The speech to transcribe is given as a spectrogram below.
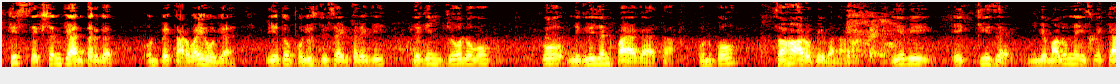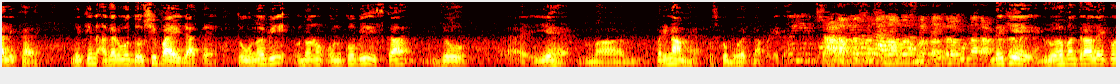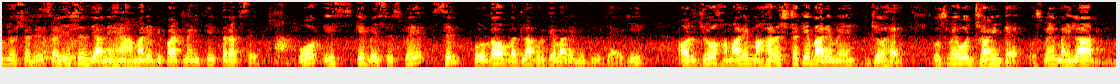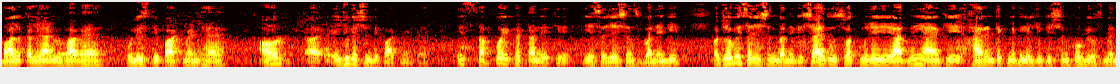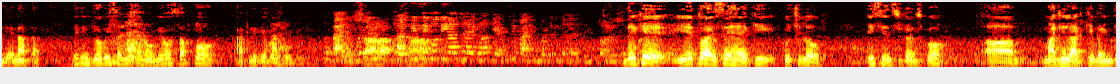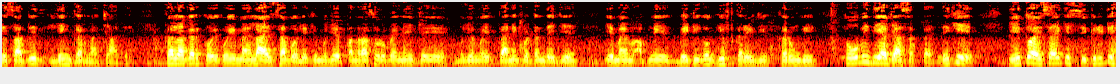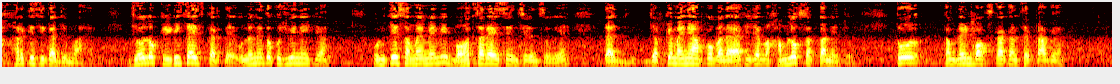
किस सेक्शन के अंतर्गत उन पे कार्रवाई हो जाए। ये तो पुलिस डिसाइड करेगी। लेकिन जो लोगों को निग्लिजेंट पाया गया था, उनको सह आरोपी बनाना, ये भी एक चीज़ है। मुझे मालूम नहीं इसमें क्या लिखा है। लेकिन अगर वो दोषी पाए जाते हैं तो उन्हें भी उन्होंने उनको भी इसका जो ये है परिणाम है उसको भुगतना पड़ेगा। तो देखिए गृह मंत्रालय को जो सजेशन जाने हैं हमारे डिपार्टमेंट की तरफ़ से हाँ। वो इसके बेसिस पे सिर्फ़ गुड़गांव बदलापुर के बारे में दी जाएगी और जो हमारे महाराष्ट्र के बारे में जो है उसमें वो जॉइंट है उसमें महिला बाल कल्याण विभाग है पुलिस डिपार्टमेंट है और एजुकेशन डिपार्टमेंट है। इस सबको इकट्ठा लेके ये सजेशंस बनेगी। और जो भी सजेशन बनेगी शायद उस वक्त मुझे ये याद नहीं आया कि हायर एंड टेक्निकल एजुकेशन को भी उसमें लेना था। लेकिन जो भी सजेशन होगी वो सबको एप्लीकेबल होगी। शाळा हर शाळा किसी को दिया जाएगा कैसे पैनिक बटन इंस्टॉलेशन देखिए ये तो ऐसे है कि कुछ लोग इस इंसिडेंट्स को आ, माझी लाडकी बहन के साथ भी लिंक करना चाहते हैं। कल अगर कोई कोई महिला ऐसा बोले कि मुझे पंद्रह सौ रुपये नहीं चाहिए, मुझे एक पैनिक बटन दीजिए, ये मैं अपनी बेटी को गिफ्ट करेगी, करूँगी तो वो भी दिया जा सकता है। देखिए, ये तो ऐसा है कि सिक्योरिटी हर किसी का जिम्मा है। जो लोग क्रिटिसाइज करते हैं, उन्होंने तो कुछ भी नहीं किया। उनके समय में भी बहुत सारे ऐसे इंसिडेंट्स हुए जबकि मैंने आपको बताया कि जब हम लोग सत्ता में थे तो कंप्लेंट बॉक्स का कंसेप्ट आ गया,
